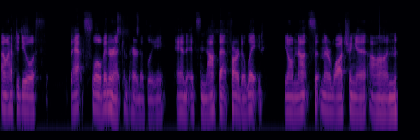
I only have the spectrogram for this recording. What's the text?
I don't have to deal with that slow of internet comparatively, and it's not that far delayed. You know, I'm not sitting there watching it on,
